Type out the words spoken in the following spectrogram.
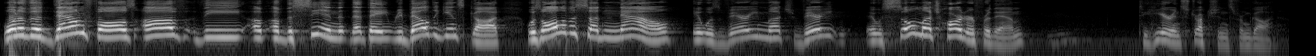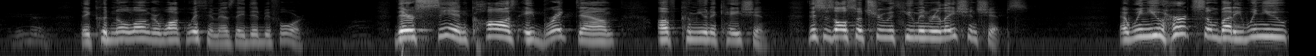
One of the downfalls of the, of, of the sin that they rebelled against God was all of a sudden now it was very much, very, it was so much harder for them to hear instructions from God. They could no longer walk with Him as they did before. Their sin caused a breakdown of communication. This is also true with human relationships. And when you hurt somebody, when you,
